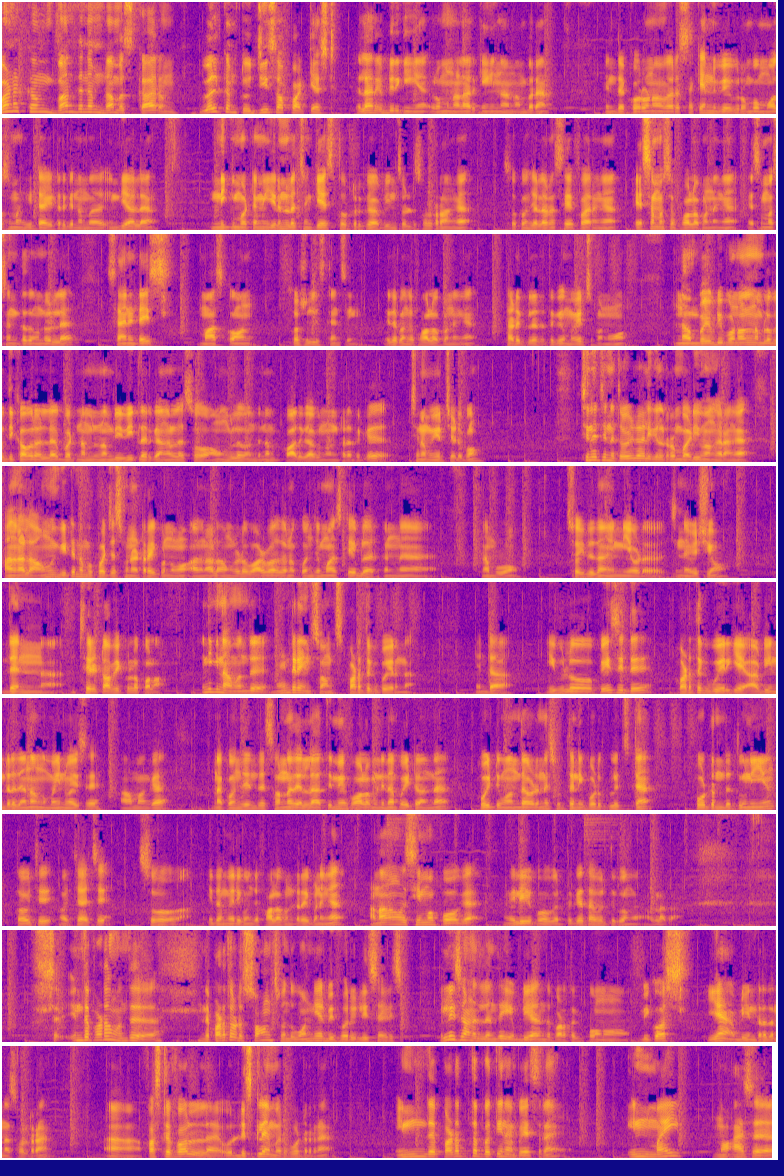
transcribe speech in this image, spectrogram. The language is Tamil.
வணக்கம் வந்தனம் நமஸ்காரம். வெல்கம் டு ஜிசா பாட்காஸ்ட் எல்லாரும் எப்படி இருக்கீங்க? ரொம்ப நல்லா இருக்கீங்கன்னு நான் நம்புகிறேன் இந்த கொரோனா வேறு செகண்ட் வேவ் ரொம்ப மோசமாக ஹீட் ஆகிட்டு இருக்கு நம்ம இந்தியாவில் இன்றைக்கி மட்டுமே இரண்டு லட்சம் கேஸ் தொட்டிருக்கு அப்படின்னு சொல்லிட்டு சொல்கிறாங்க ஸோ கொஞ்சம் எல்லோரும் சேஃபாக இருங்க. எஸ்எம்எஸ்ஸை ஃபாலோ பண்ணுங்கள் எஸ்எம்எஸ்ன்றது ஒன்றும் இல்லை. Sanitize mask on social distancing இதை கொஞ்சம் ஃபாலோ பண்ணுங்கள் தடுக்கிறதுக்கு முயற்சி பண்ணுவோம். நம்ம எப்படி போனாலும் நம்மளை பற்றி கவலை இல்லை பட் நம்மளை நம்பி வீட்டில் இருக்காங்கல்ல ஸோ அவங்கள வந்து நம்ம பாதுகாக்கணுன்றதுக்கு சின்ன முயற்சி எடுப்போம். சின்ன சின்ன தொழிலாளிகள் ரொம்ப அடி வாங்குறாங்க. அதனால் அவங்கக்கிட்ட நம்ம பர்ச்சேஸ் பண்ண ட்ரை பண்ணுவோம். அதனால் அவங்களோட வாழ்வாதாரம் கொஞ்சமாக ஸ்டேபிளாக இருக்குன்னு நம்புவோம். ஸோ இதுதான் இன்னையோட சின்ன விஷயம். தென் சரி டாபிக் உள்ள போகலாம் இன்றைக்கி நான் வந்து நைன்டி நைன் சாங்ஸ் படத்துக்கு போயிருந்தேன். ஏண்டா இவ்வளோ பேசிட்டு படத்துக்கு போயிருக்கே அப்படின்றது தானே உங்கள் மைண்ட் வாய்ஸு ஆமாங்க. நான் கொஞ்சம் இந்த சொன்னது எல்லாத்தையுமே ஃபாலோ பண்ணி தான் போயிட்டு வந்தேன். போயிட்டு வந்த உடனே சுடு தண்ணி போட்டு குளிச்சுட்டேன். போட்டிருந்த துணியும் துவைச்சி வச்சாச்சு. ஸோ இதை மாதிரி கொஞ்சம் ஃபாலோ பண்ண ட்ரை பண்ணுங்கள் அனாவசியமாக போக வெளியே போகிறதுக்கு தவிர்த்துக்கோங்க அவ்வளோதான் சரி இந்த படம் வந்து இந்த படத்தோட சாங்ஸ் வந்து ஒன் இயர் பிஃபோர் ரிலீஸ் ஆகிடுச்சு ரிலீஸ் ஆனதுலேருந்து எப்படியாவது இந்த படத்துக்கு போகணும். பிகாஸ் ஏன் அப்படின்றத நான் சொல்கிறேன் ஃபஸ்ட் ஆஃப் ஆல் ஒரு டிஸ்க்ளைமர் போட்டுடுறேன். இந்த படத்தை பற்றி நான் பேசுகிறேன் in my know as a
